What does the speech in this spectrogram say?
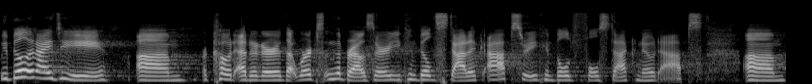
we built an IDE, um, a code editor that works in the browser. You can build static apps or you can build full stack node apps. Um,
